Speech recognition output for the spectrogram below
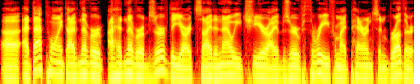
Uh, at that point, I've never, I had never observed the yahrzeit, and now each year I observe three for my parents and brother.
